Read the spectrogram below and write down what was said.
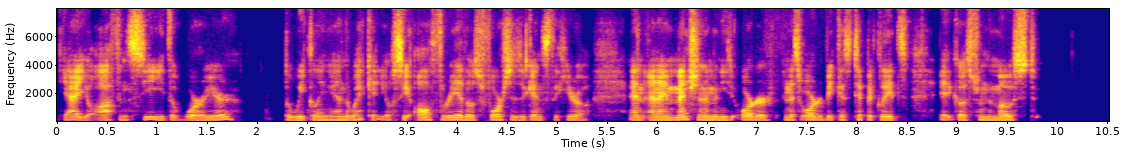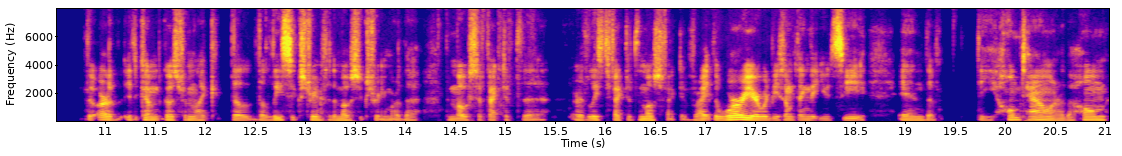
yeah, you'll often see the worrier, the weakling and the wicked. You'll see all three of those forces against the hero. And and I mention them in these order in this order because typically it's it goes from the most the, or it come, goes from like the the least extreme to the most extreme or the the most effective to the or the least effective to the most effective, right? The worrier would be something that you'd see in the the hometown or the home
